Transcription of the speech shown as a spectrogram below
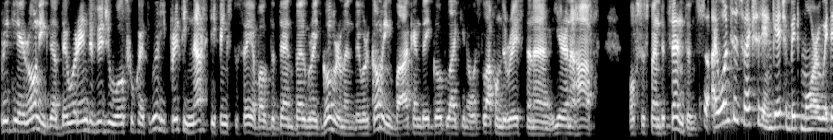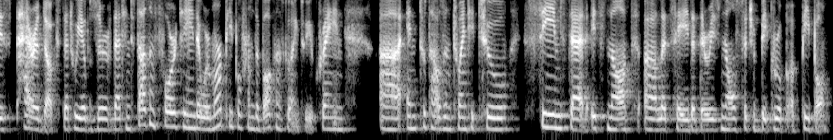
pretty ironic that there were individuals who had really pretty nasty things to say about the then Belgrade government. They were coming back and they got like, you know, a slap on the wrist and a year and a half of suspended sentence. So I wanted to actually engage a bit more with this paradox that we observed that in 2014 there were more people from the Balkans going to Ukraine uh, in 2022 seems that it's not, uh, let's say, that there is no such a big group of people.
